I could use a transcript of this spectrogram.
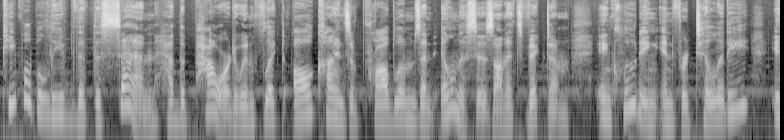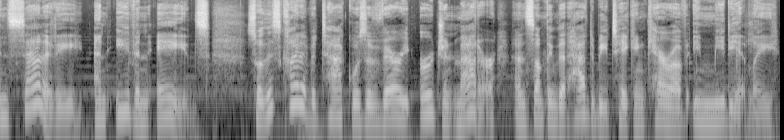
People believed that the sen had the power to inflict all kinds of problems and illnesses on its victim, including infertility, insanity, and even AIDS. So, this kind of attack was a very urgent matter and something that had to be taken care of immediately.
